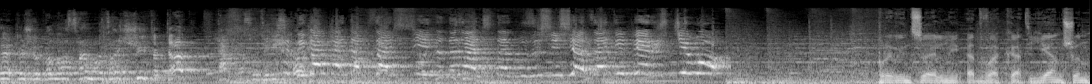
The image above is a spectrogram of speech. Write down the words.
Это же была самозащита, так? Так осудились. Да какая там защита? Да раньше надо было защищаться, а теперь ж чего? Провинциальный адвокат Яншин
